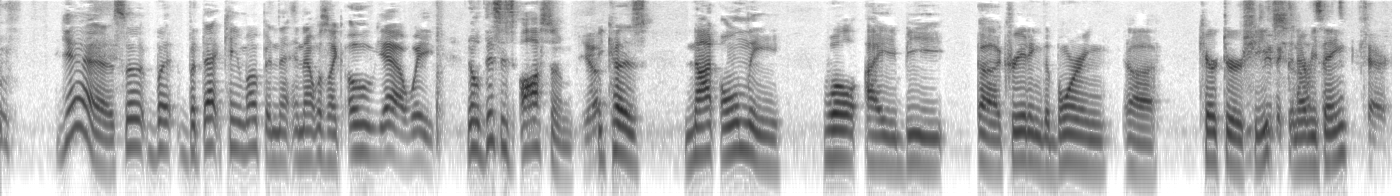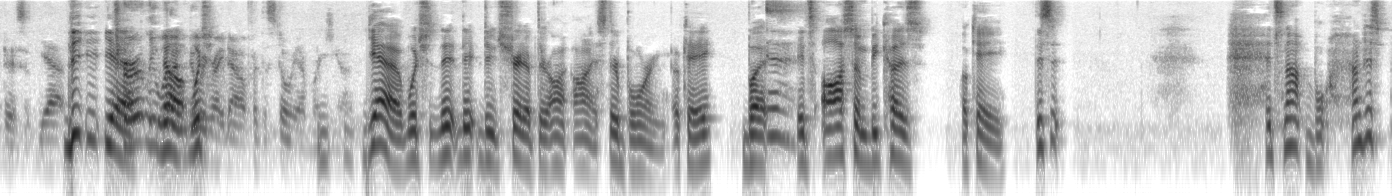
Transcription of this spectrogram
man, yeah. So, but but that came up, and that and that was like, oh yeah, wait, no, this is awesome Yep. because not only will I be uh, creating the boring uh, character You do the sheets and everything. characters, yeah. The, yeah, Currently, what no, I'm doing which, right now for the story I'm working on. Yeah, which they, they, dude, straight up, they're hon- honest. They're boring, okay? But it's awesome because, okay, this is. It's not. Bo- I'm just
